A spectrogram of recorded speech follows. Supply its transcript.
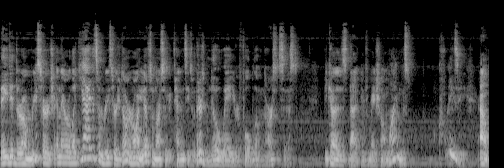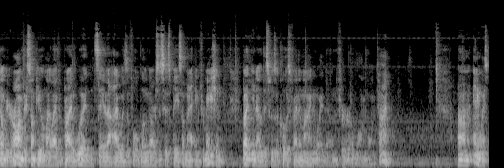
they did their own research and they were like, yeah, I did some research. Don't get me wrong, you have some narcissistic tendencies, but there's no way you're a full blown narcissist because that information online was crazy. Now, don't get me wrong, there's some people in my life who probably would say that I was a full blown narcissist based on that information. But, you know, this was a close friend of mine who I'd known for a long, long time. Um, anyways,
